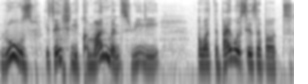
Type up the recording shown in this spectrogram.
rules, essentially commandments, really, and what the Bible says about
